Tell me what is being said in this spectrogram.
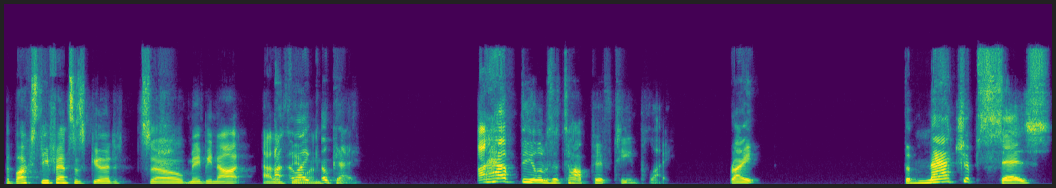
The Bucks defense is good, so maybe not Adam I- Thielen. like okay, I have Thielen as a top fifteen play, right? The matchup says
